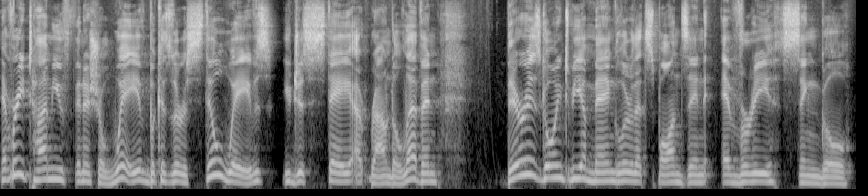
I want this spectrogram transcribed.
every time you finish a wave, because there are still waves, you just stay at round 11, there is going to be a mangler that spawns in every single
